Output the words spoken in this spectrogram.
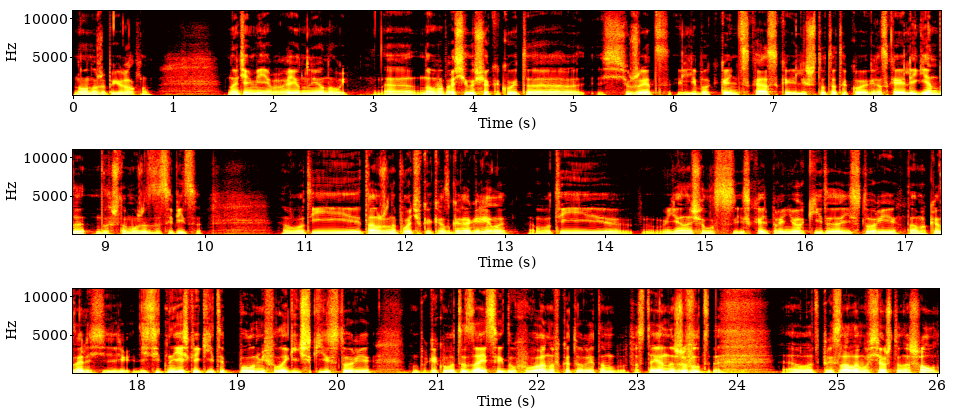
Но он уже приезжал к нам. Но тем не менее, район у нее новый. Э, но он попросил еще какой-то сюжет, либо какая-нибудь сказка или что-то такое, городская легенда, что может зацепиться. Вот, и там же напротив как раз гора горела. Вот, и я начал искать про нее какие-то истории. Там оказались, действительно, есть какие-то полумифологические истории. Там, про какого-то зайца и двух воронов, которые там постоянно живут. Вот, прислал ему все, что нашел,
